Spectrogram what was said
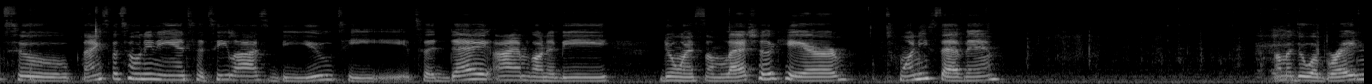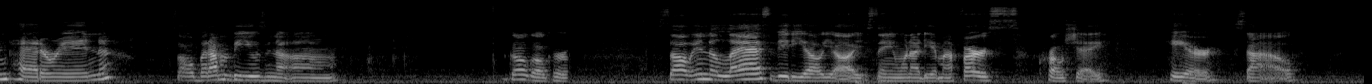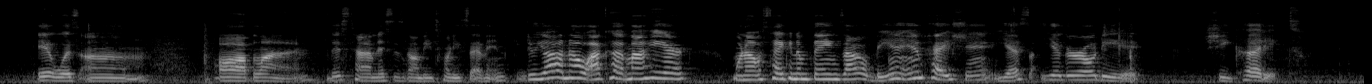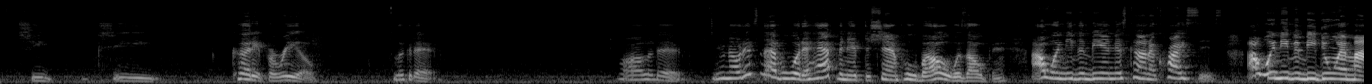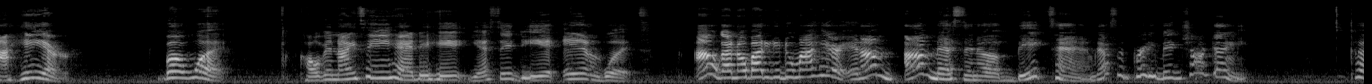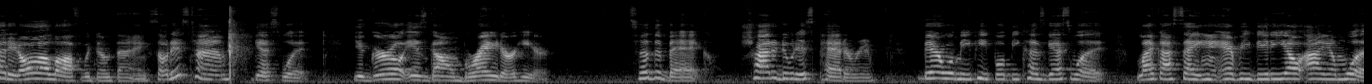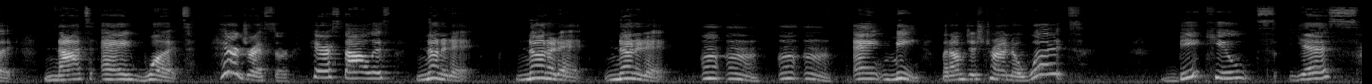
YouTube? Thanks for tuning in to TLA's Beauty. Today I am going to be doing some latch hook hair 27. I'm going to do a braiding pattern. So, but I'm going to be using a um go-go curl. So in the last video, y'all seen when I did my first crochet hair style, it was um all blind. This time, this is gonna be 27. Do y'all know I cut my hair when I was taking them things out, being impatient? Yes, your girl did. She cut it. She, she cut it for real. Look at that. All of that. You know, this never would have happened if the shampoo bowl was open. I wouldn't even be in this kind of crisis. I wouldn't even be doing my hair. But what? COVID-19 had to hit. Yes, it did. And what? I don't got nobody to do my hair. And I'm I'm messing up big time. That's a pretty big chunk, ain't it? Cut it all off with them things. So this time, guess what? Your girl is gonna braid her hair to the back. Try to do this pattern. Bear with me, people, because guess what? Like I say in every video, I am what? Not a what? Hairdresser, hairstylist, none of that. None of that. None of that. Mm-mm. Mm-mm. Ain't me. But I'm just trying to what? Be cute. Yes.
